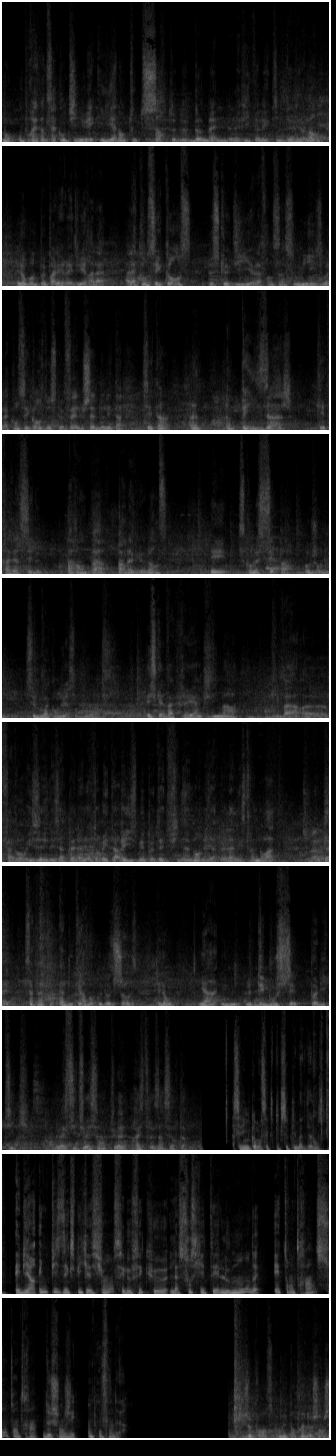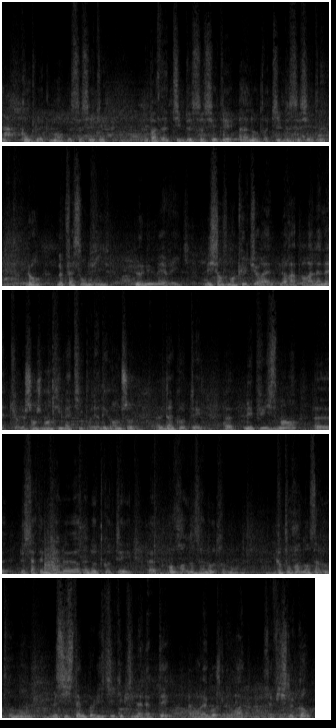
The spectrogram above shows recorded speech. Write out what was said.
Bon, on pourrait comme ça continuer. Il y a dans toutes sortes de domaines de la vie collective des violences, et donc on ne peut pas les réduire à la, à la conséquence de ce que dit la France insoumise ou à la conséquence de ce que fait le chef de l'État. C'est un, un, paysage qui est traversé de part en part par la violence, et ce qu'on ne sait pas aujourd'hui, c'est où va conduire cette violence. Est-ce qu'elle va créer un climat qui va euh, favoriser des appels à l'autoritarisme et peut-être finalement des appels à l'extrême droite? Peut-être. Ça peut aboutir à beaucoup d'autres choses. Et donc, il y a une, le débouché politique de la situation actuelle reste très incertain. Céline, comment s'explique ce climat de violence Eh bien, une piste d'explication, c'est le fait que la société, le monde est en train, sont en train de changer en profondeur. Je pense qu'on est en train de changer complètement de société. On passe d'un type de société à un autre type de société. Donc, notre façon de vivre, le numérique, les changements culturels, le rapport à la nature, le changement climatique, pour dire des grandes choses, euh, d'un côté, euh, l'épuisement euh, de certaines valeurs d'un autre côté. on rentre dans un autre monde. Quand on rentre dans un autre monde, le système politique est inadapté. Alors la gauche, la droite s'affiche le camp.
